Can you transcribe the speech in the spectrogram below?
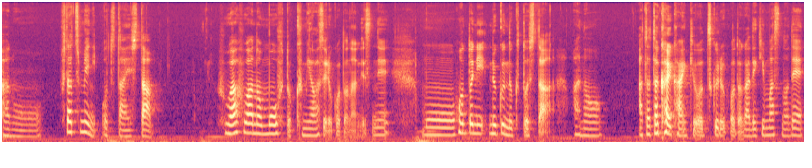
あの2つ目にお伝えしたふわふわの毛布と組み合わせることなんですね。もう本当にぬくぬくとしたあの暖かい環境を作ることができますので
